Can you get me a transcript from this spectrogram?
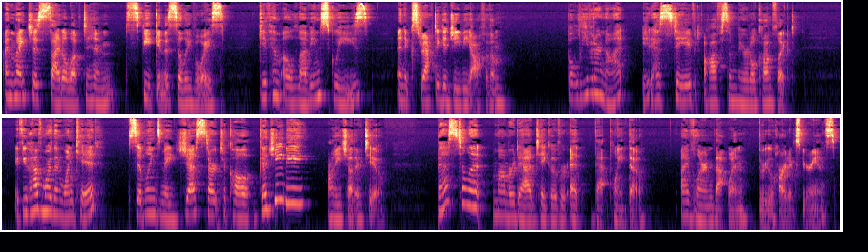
I might just sidle up to him, speak in a silly voice, give him a loving squeeze, and extract a ga-geebie off of him. Believe it or not, it has staved off some marital conflict. If you have more than one kid, siblings may just start to call ga-geebie on each other too. Best to let mom or dad take over at that point, though. I've learned that one through hard experience.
